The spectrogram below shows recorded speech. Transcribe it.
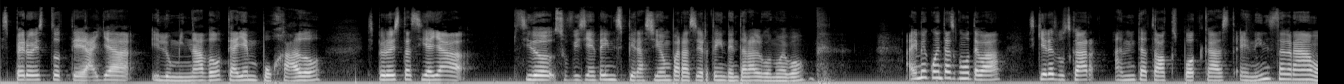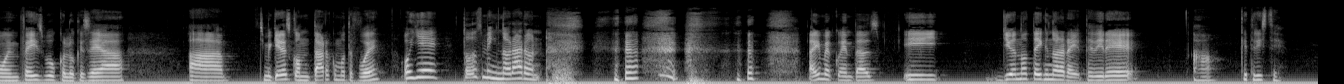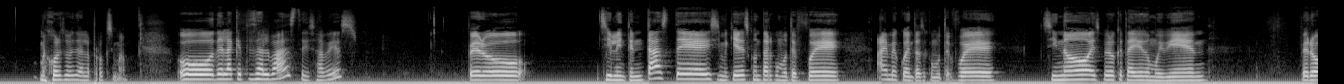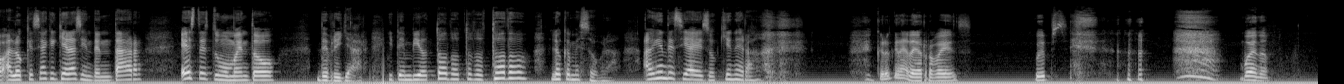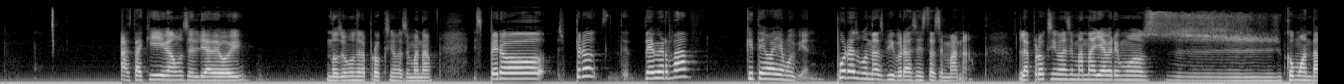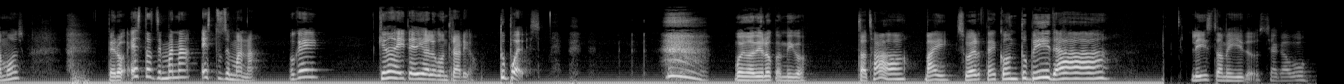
Espero esto te haya iluminado, te haya empujado. Espero esta sí haya sido suficiente inspiración para hacerte intentar algo nuevo. Ahí me cuentas cómo te va. Si quieres buscar Anita Talks Podcast en Instagram o en Facebook o lo que sea. Uh, si me quieres contar cómo te fue. Oye, todos me ignoraron. Ahí me cuentas. Y yo no te ignoraré. Te diré, ah, qué triste. Mejor suerte a la próxima. O de la que te salvaste, ¿sabes? Pero si lo intentaste, si me quieres contar cómo te fue, ahí me cuentas cómo te fue. Si no, espero que te haya ido muy bien. Pero a lo que sea que quieras intentar, este es tu momento de brillar. Y te envío todo, todo, todo lo que me sobra. Alguien decía eso. ¿Quién era? Creo que era de revés. Ups. bueno. Hasta aquí llegamos el día de hoy. Nos vemos la próxima semana. Espero, espero de verdad que te vaya muy bien. Puras buenas vibras esta semana. La próxima semana ya veremos cómo andamos. Pero esta semana es tu semana, ¿ok? Que nadie te diga lo contrario. Tú puedes. bueno, dilo conmigo. Ta, ta. Bye. Suerte con tu vida. Listo, amiguitos. Se acabó.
